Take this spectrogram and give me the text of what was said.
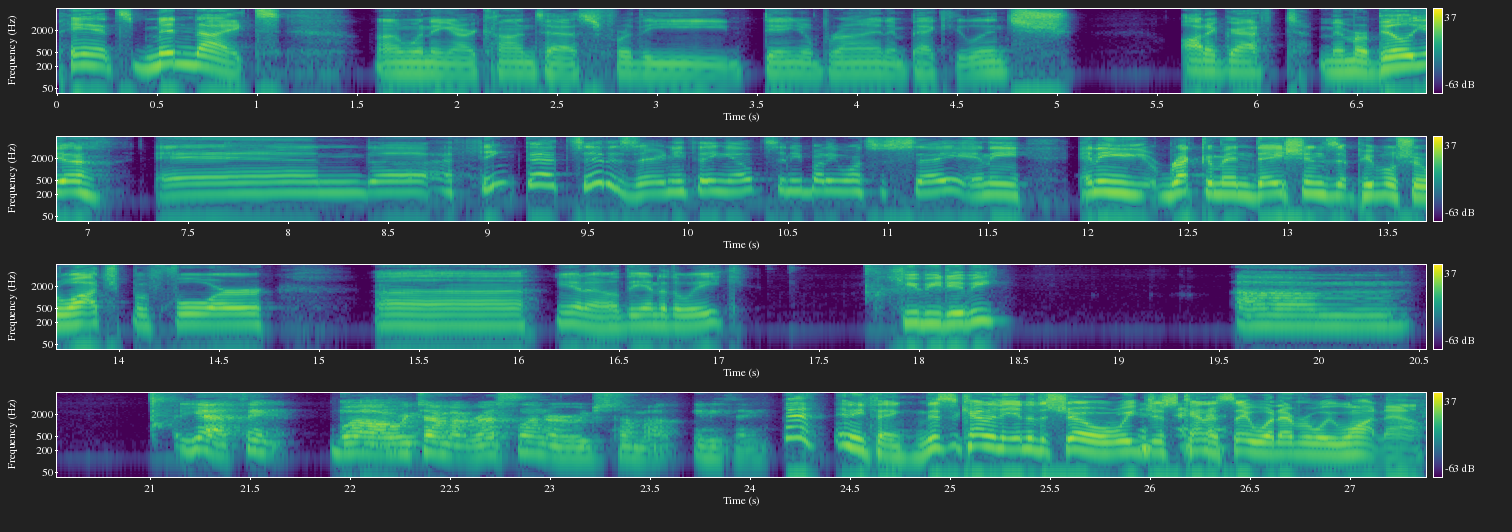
Pants Midnight, on winning our contest for the Daniel Bryan and Becky Lynch autographed memorabilia. And uh, I think that's it. Is there anything else anybody wants to say? Any any recommendations that people should watch before, uh, you know, the end of the week? Hubie Doobie. Um, yeah, I think. Well, are we talking about wrestling or are we just talking about anything? Anything. This is kind of the end of the show where we just kind of say whatever we want now.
